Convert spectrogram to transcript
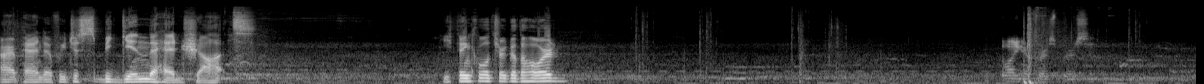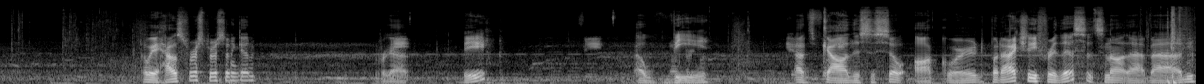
Alright, Panda, if we just begin the headshots. You think we'll trigger the horde? Going your first person. Oh wait, how's first person again? Forgot. B? V. Oh, V. Yeah, Oh god, this is so awkward. But actually for this, it's not that bad.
